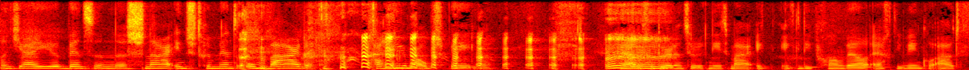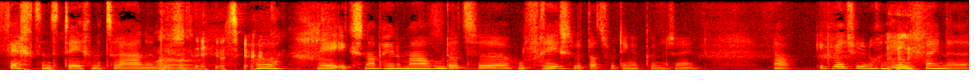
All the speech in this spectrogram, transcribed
Want jij eh, bent een eh, snaarinstrument onwaardig. Ga hier maar op spelen. Ja, dat gebeurde natuurlijk niet. Maar ik, ik liep gewoon wel echt die winkel uit vechtend tegen mijn tranen. Dus Nee, wat erg. oh, nee, ik snap helemaal hoe, dat, eh, hoe vreselijk dat soort dingen kunnen zijn. Nou, ik wens jullie nog een hele fijne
